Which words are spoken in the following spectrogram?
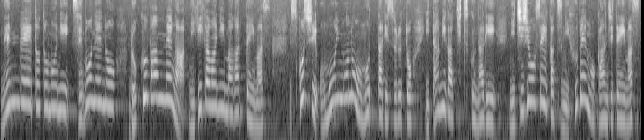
年齢とともに背骨の6番目が右側に曲がっています少し重いものを持ったりすると痛みがきつくなり日常生活に不便を感じています。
